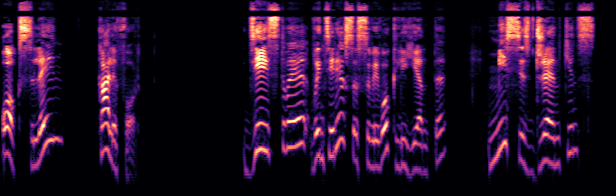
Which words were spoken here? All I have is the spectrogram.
Окслейн, Калифорд. Действуя в интересах своего клиента, миссис Дженкинс,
